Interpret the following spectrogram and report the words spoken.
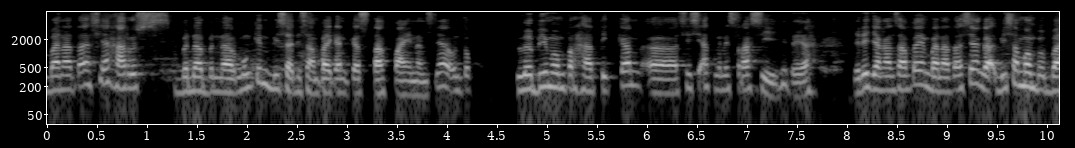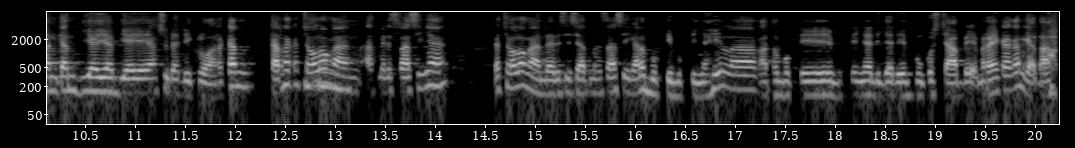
Mbak Natasha harus benar-benar mungkin bisa disampaikan ke staff finance-nya untuk lebih memperhatikan eh, sisi administrasi gitu ya. Jadi jangan sampai Mbak Natasha nggak bisa membebankan biaya-biaya yang sudah dikeluarkan karena kecolongan administrasinya kecolongan dari sisi administrasi karena bukti-buktinya hilang atau bukti-buktinya dijadiin bungkus cabai mereka kan nggak tahu.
